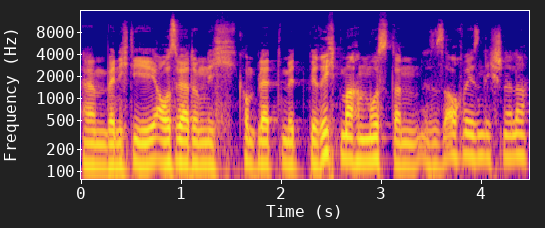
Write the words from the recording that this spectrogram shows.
ähm, wenn ich die Auswertung nicht komplett mit Bericht machen muss, dann ist es auch wesentlich schneller.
